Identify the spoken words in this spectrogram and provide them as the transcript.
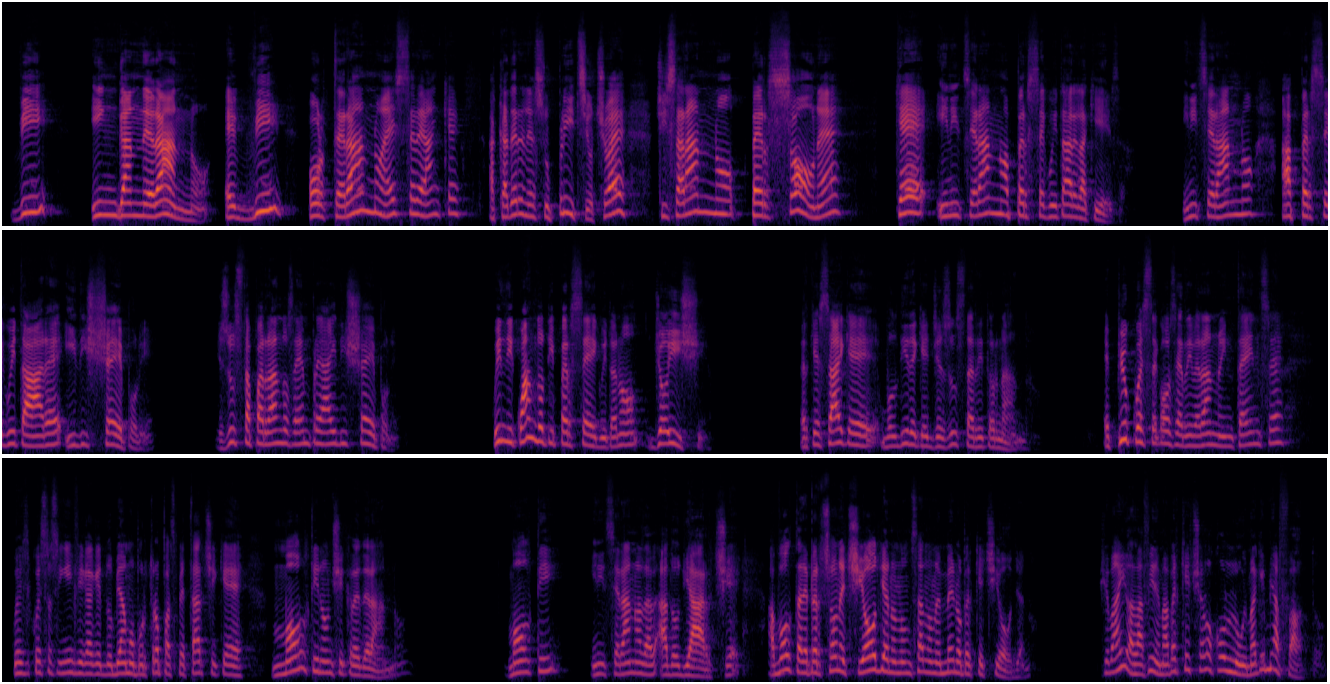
vi inganneranno e vi porteranno a essere anche a cadere nel supplizio, cioè ci saranno persone che inizieranno a perseguitare la Chiesa, inizieranno a perseguitare i discepoli. Gesù sta parlando sempre ai discepoli. Quindi quando ti perseguitano, gioisci, perché sai che vuol dire che Gesù sta ritornando. E più queste cose arriveranno intense, questo significa che dobbiamo purtroppo aspettarci che molti non ci crederanno, molti inizieranno ad, ad odiarci. A volte le persone ci odiano, non sanno nemmeno perché ci odiano. Dice, ma io alla fine, ma perché ce l'ho con lui? Ma che mi ha fatto?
